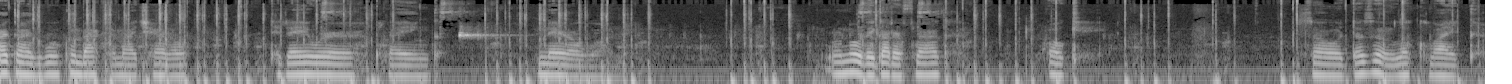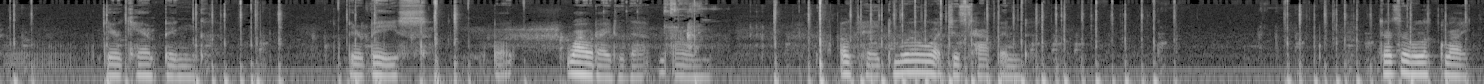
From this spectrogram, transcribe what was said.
Hi guys, welcome back to my channel. Today we're playing Narrow One. Oh no, they got our flag. Okay. So it doesn't look like they're camping their base, but why would I do that? Um, okay, ignore what just happened. Doesn't look like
